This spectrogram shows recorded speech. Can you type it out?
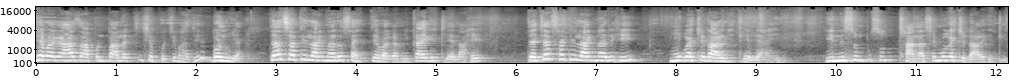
हे बघा आज आपण पालकची शेपूची भाजी बनवूया. त्यासाठी लागणारं साहित्य बघा मी काय घेतलेलं आहे. त्याच्यासाठी लागणारी ही मुगाची डाळ घेतलेली आहे. ही निसून पुसून छान अशी मुगाची डाळ घेतली.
